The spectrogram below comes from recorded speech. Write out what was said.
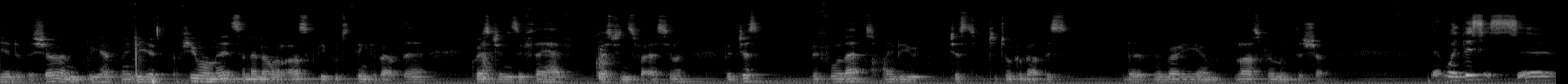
the end of the show, and we have maybe a, a few more minutes, and then I will ask people to think about their questions if they have questions for Ursula. But just before that, maybe just to talk about this, the the very um, last room of the show. Well, this is uh,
